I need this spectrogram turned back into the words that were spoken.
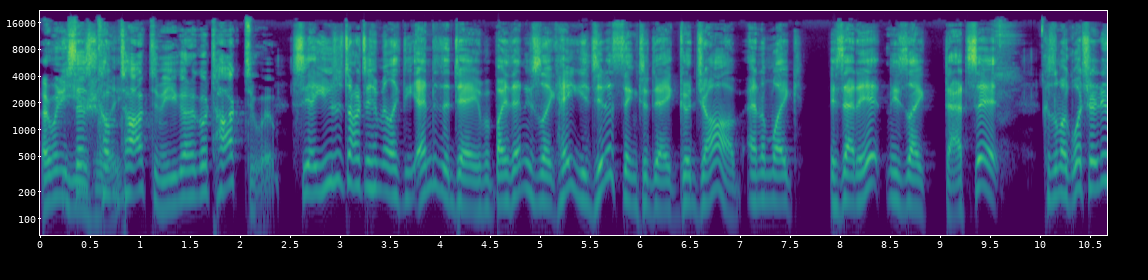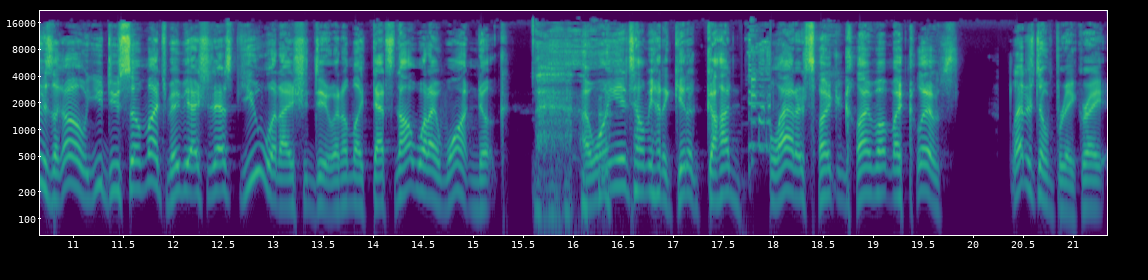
and when he says, "Come talk to me," you gotta go talk to him. See, I usually talk to him at like the end of the day, but by then he's like, "Hey, you did a thing today. Good job." And I'm like, "Is that it?" And he's like, "That's it." Because I'm like, "What should I do?" He's like, "Oh, you do so much. Maybe I should ask you what I should do." And I'm like, "That's not what I want, Nook. I want you to tell me how to get a god ladder so I can climb up my cliffs. Ladders don't break, right?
